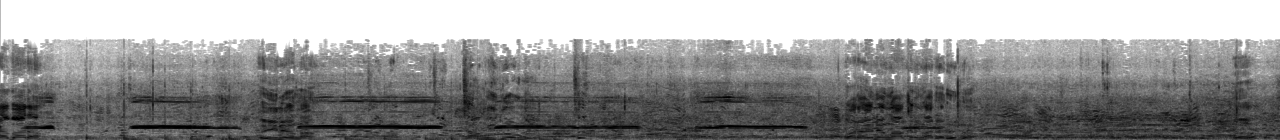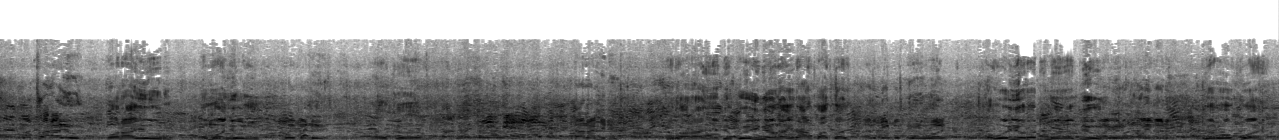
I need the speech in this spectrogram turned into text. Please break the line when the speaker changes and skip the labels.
ra bara ini nga nang igo ni bara ini nga akir nga dari la huh
kona yur
kona yur emon yur
moy pale
okay
tana
nyidi tana nyidi ko ini nga ina kwa kwa ko yoro
dino biur
yoro ko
